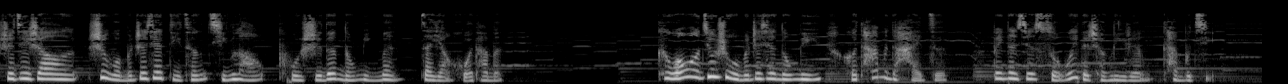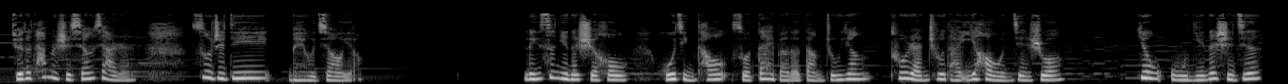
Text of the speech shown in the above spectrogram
实际上是我们这些底层勤劳朴实的农民们在养活他们，可往往就是我们这些农民和他们的孩子，被那些所谓的城里人看不起，觉得他们是乡下人，素质低，没有教养。零四年的时候，胡锦涛所代表的党中央突然出台一号文件，说，用五年的时间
